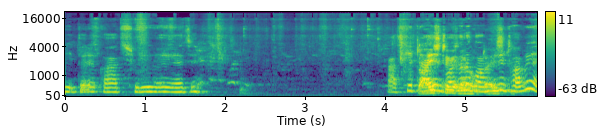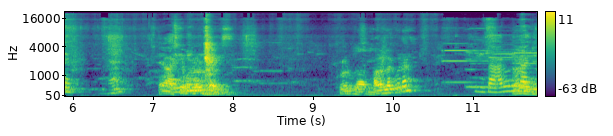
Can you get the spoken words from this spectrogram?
ভিতরে কাজ শুরু হয়ে গেছে। আজকে বসানো কমপ্লিট হবে? আজকে বলো টাইস ভালো লাগবে না? দারুণ হ্যাঁ, লাগছে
